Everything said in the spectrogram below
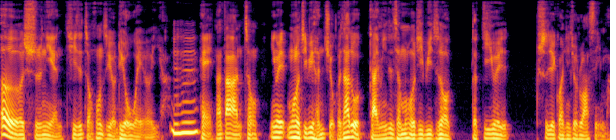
二十年，其实总共只有六位而已啊。嗯哼，嘿，那当然从因为 MotoGP 很久，可是他如果改名字成 MotoGP 之后的第一位世界冠军就 Rossi 嘛。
